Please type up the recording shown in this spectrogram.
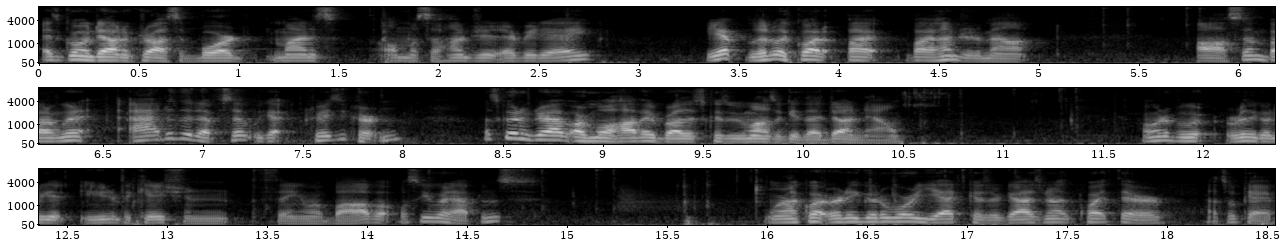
It's going down across the board. Minus almost 100 every day. Yep, literally quite by, by 100 amount. Awesome. But I'm going to add to the deficit. We got Crazy Curtain. Let's go and grab our Mojave Brothers because we might as well get that done now. I wonder if we're really going to get unification thing with Bob, but we'll see what happens. We're not quite ready to go to war yet because our guys are not quite there. That's okay.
